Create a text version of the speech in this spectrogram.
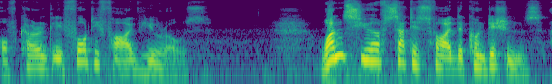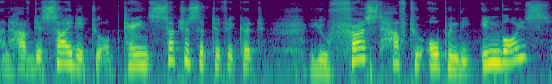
of currently 45 euros. Once you have satisfied the conditions and have decided to obtain such a certificate, you first have to open the invoice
